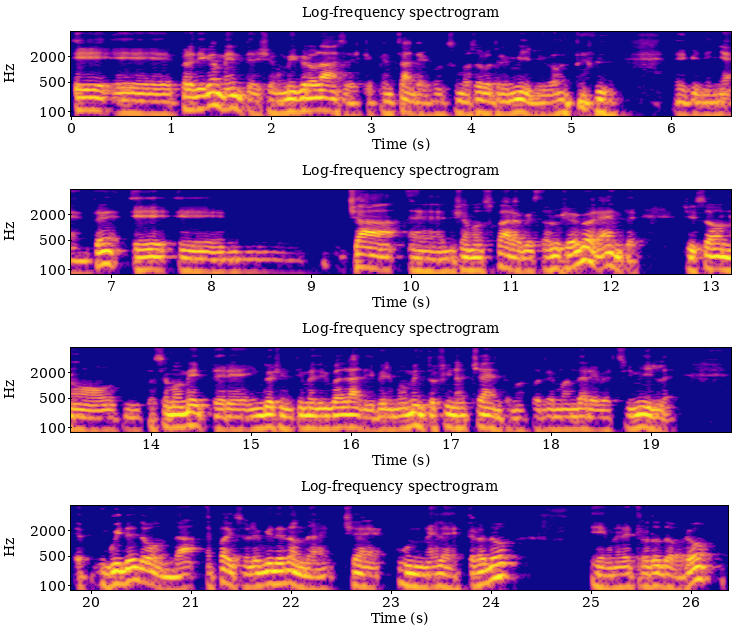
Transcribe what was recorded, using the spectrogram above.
E, e, praticamente c'è un micro laser che pensate consuma solo 3 millivolt e quindi niente. E, e eh, diciamo, spara questa luce coerente ci sono, possiamo mettere in 2 cm quadrati per il momento fino a 100 ma potremmo andare verso i 1000 eh, guide d'onda. E poi sulle guide d'onda c'è un elettrodo e un elettrodo d'oro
